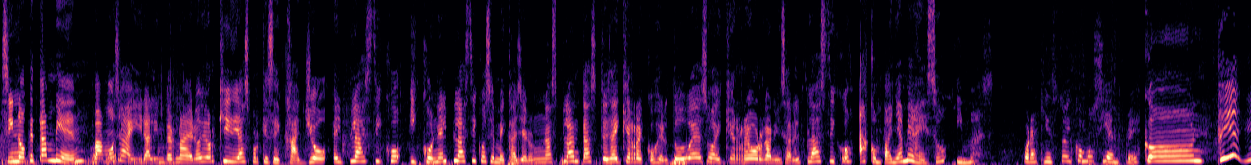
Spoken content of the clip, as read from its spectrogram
sino que también vamos a ir al invernadero de orquídeas porque se cayó el plástico y con el plástico se me cayeron unas plantas. Entonces hay que recoger todo eso, hay que reorganizar el plástico. Acompáñame a eso y más. Por aquí estoy como siempre con... ¡Piggy!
